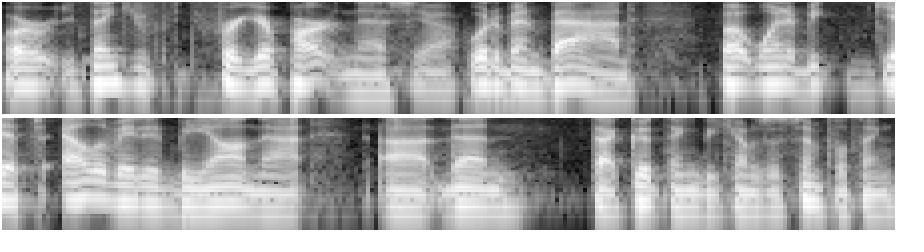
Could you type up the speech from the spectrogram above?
or "Thank you f- for your part in this," Yeah. would have been bad. But when it be- gets elevated beyond that, uh, then that good thing becomes a sinful thing.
